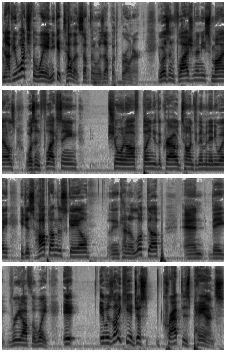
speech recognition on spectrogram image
Now, if you watch the weigh in, you could tell that something was up with Broner. He wasn't flashing any smiles, wasn't flexing, showing off, playing to the crowd, taunting them in any way. He just hopped on the scale and kind of looked up, and they read off the weight. It it was like he had just crapped his pants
